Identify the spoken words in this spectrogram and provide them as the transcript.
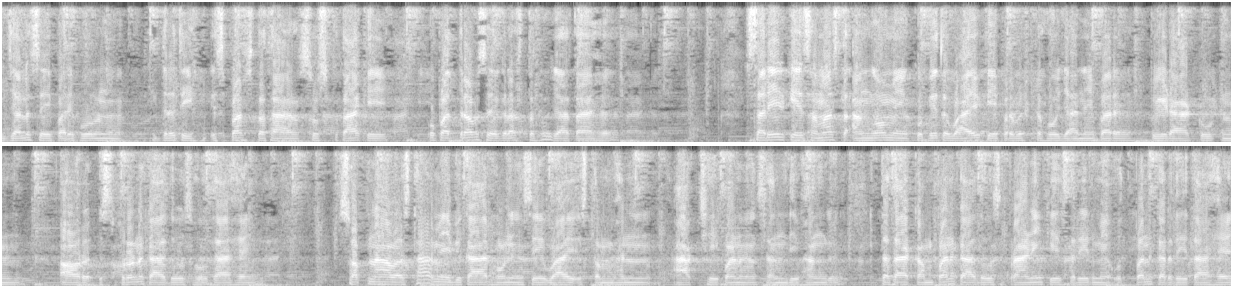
जल से परिपूर्ण, धृति, स्पर्श तथा शुष्कता के उपद्रव से ग्रस्त हो जाता है। शरीर के समस्त अंगों में कुपित वायु के प्रविष्ट हो जाने पर पीड़ा टूटन और स्फुरण का दोष होता है। स्वप्नावस्था में विकार होने से वायु स्तंभन, आक्षेपण, संधिभंग तथा कंपन का दोष प्राणी के शरीर में उत्पन्न कर देता है।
